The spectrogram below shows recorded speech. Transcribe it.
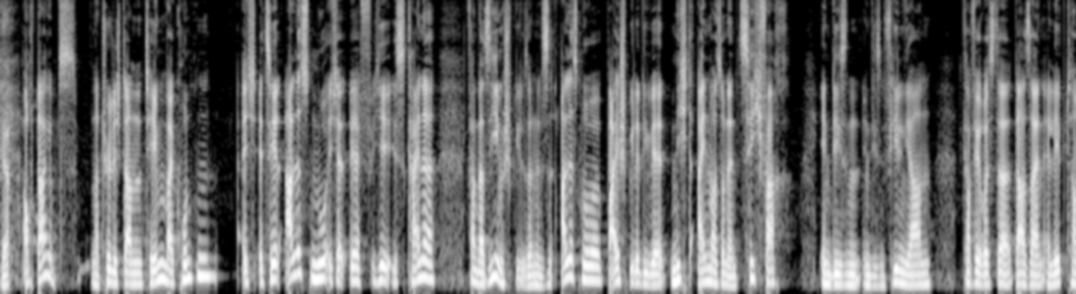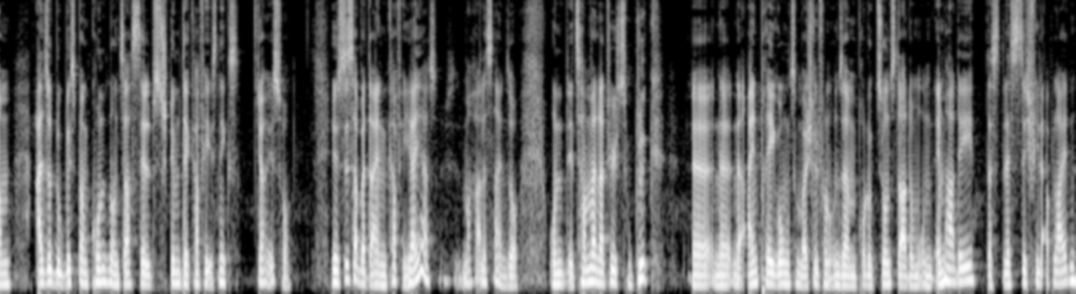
Ja. Auch da gibt es natürlich dann Themen bei Kunden. Ich erzähle alles nur, ich, äh, hier ist keine Fantasie im Spiel, sondern es sind alles nur Beispiele, die wir nicht einmal, sondern zigfach in diesen, in diesen vielen Jahren Kaffeeröster-Dasein erlebt haben. Also du bist beim Kunden und sagst selbst, stimmt, der Kaffee ist nichts. Ja, ist so. Es ist aber dein Kaffee. Ja, ja, mach alles sein. So. Und jetzt haben wir natürlich zum Glück äh, eine, eine, Einprägung zum Beispiel von unserem Produktionsdatum und MHD. Das lässt sich viel ableiten.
